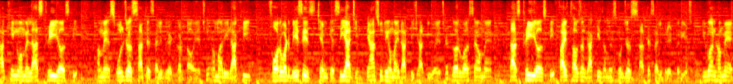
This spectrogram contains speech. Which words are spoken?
રાખીનું અમે લાસ્ટ થ્રી યર્સથી અમે સોલ્જર્સ સાથે સેલિબ્રેટ કરતા હોઈએ છીએ. અમારી રાખી ફોરવર્ડ બેસિસ જેમ કે સિયાચીન, ત્યાં સુધી અમારી રાખી જાતી હોય છે દર વર્ષે અમે લાસ્ટ થ્રી યર્સથી ફાઇવ થાઉઝન્ડ રાખીઝ અમે સોલ્જર્સ સાથે સેલિબ્રેટ કરીએ છીએ. ઇવન અમે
